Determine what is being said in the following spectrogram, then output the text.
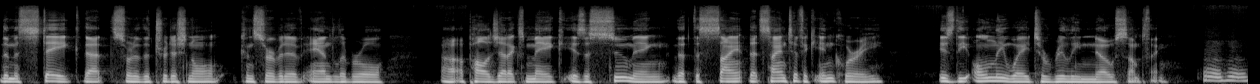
the mistake that sort of the traditional conservative and liberal uh, apologetics make is assuming that the sci- that scientific inquiry is the only way to really know something. Mm-hmm.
